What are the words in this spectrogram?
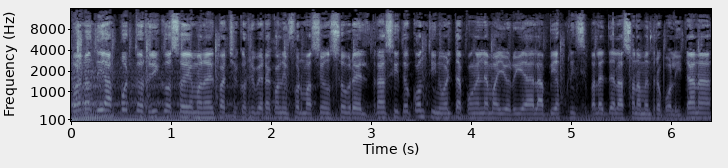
Buenos días, Puerto Rico. Soy Manuel Pacheco Rivera con la información sobre el tránsito. Continúa el tapón en la mayoría de las vías principales de la zona metropolitana,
